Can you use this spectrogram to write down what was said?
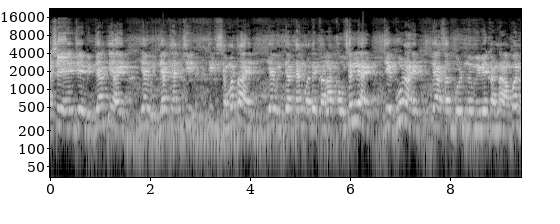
असे हे जे विद्यार्थी आहेत या विद्यार्थ्यांची जी क्षमता आहे या विद्यार्थ्यांमध्ये कला कौशल्य आहेत जे गुण आहेत त्या सद्गुण विवेकांना आपण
